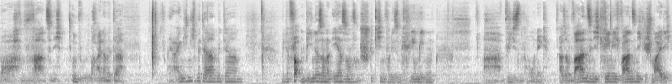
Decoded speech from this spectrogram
Oh, wahnsinnig. Und noch einer mit der, ja, eigentlich nicht mit der, mit der, mit der flotten Biene, sondern eher so ein Stückchen von diesem cremigen, Wiesenhonig. Also wahnsinnig cremig, wahnsinnig geschmeidig,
